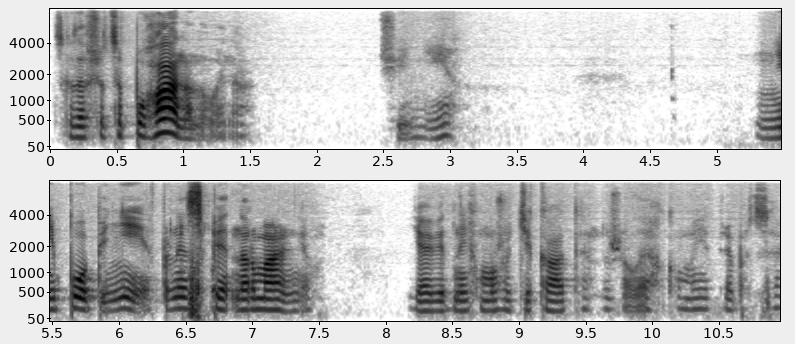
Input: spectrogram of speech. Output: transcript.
Сказав, що це погана новина. Чи ні? Ні, попі, ні. В принципі, нормальні. Я від них можу тікати дуже легко. Мені треба це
